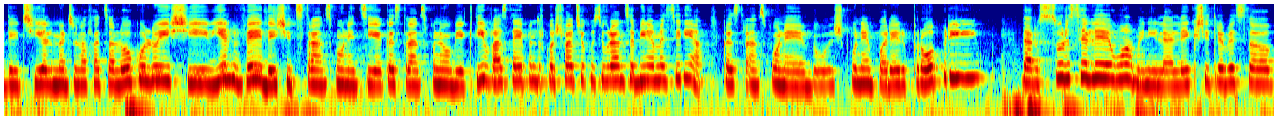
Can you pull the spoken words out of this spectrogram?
deci el merge la fața locului și el vede și îți transpune ție că îți transpune obiectiv, asta e pentru că își face cu siguranță bine meseria, că îți transpune, își pune păreri proprii, dar sursele oamenii le aleg și trebuie să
